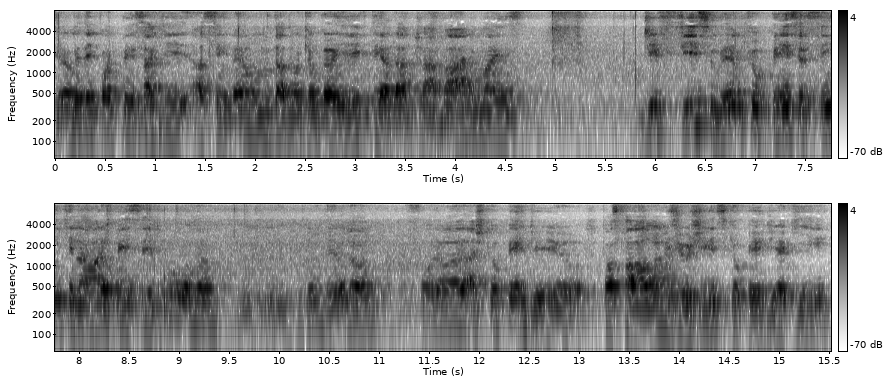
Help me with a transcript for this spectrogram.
Geralmente a gente pode pensar que, assim, né, um lutador que eu ganhei, que tenha dado trabalho, mas difícil mesmo que eu pense assim, que na hora eu pensei, porra, não deu não. Foram, acho que eu perdi. Eu posso falar uma no jiu-jitsu que eu perdi aqui,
